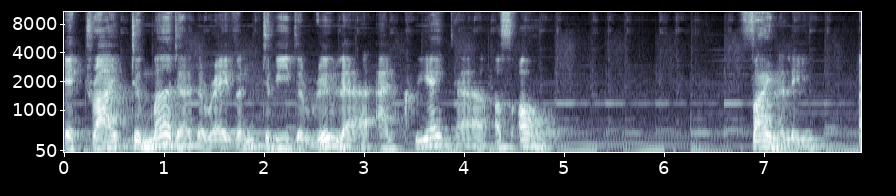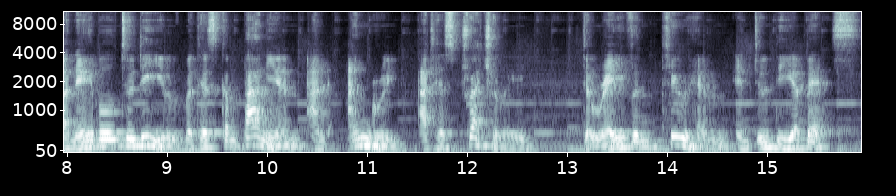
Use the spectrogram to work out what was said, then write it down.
it tried to murder the raven to be the ruler and creator of all. Finally, unable to deal with his companion and angry at his treachery, the raven threw him into the abyss.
